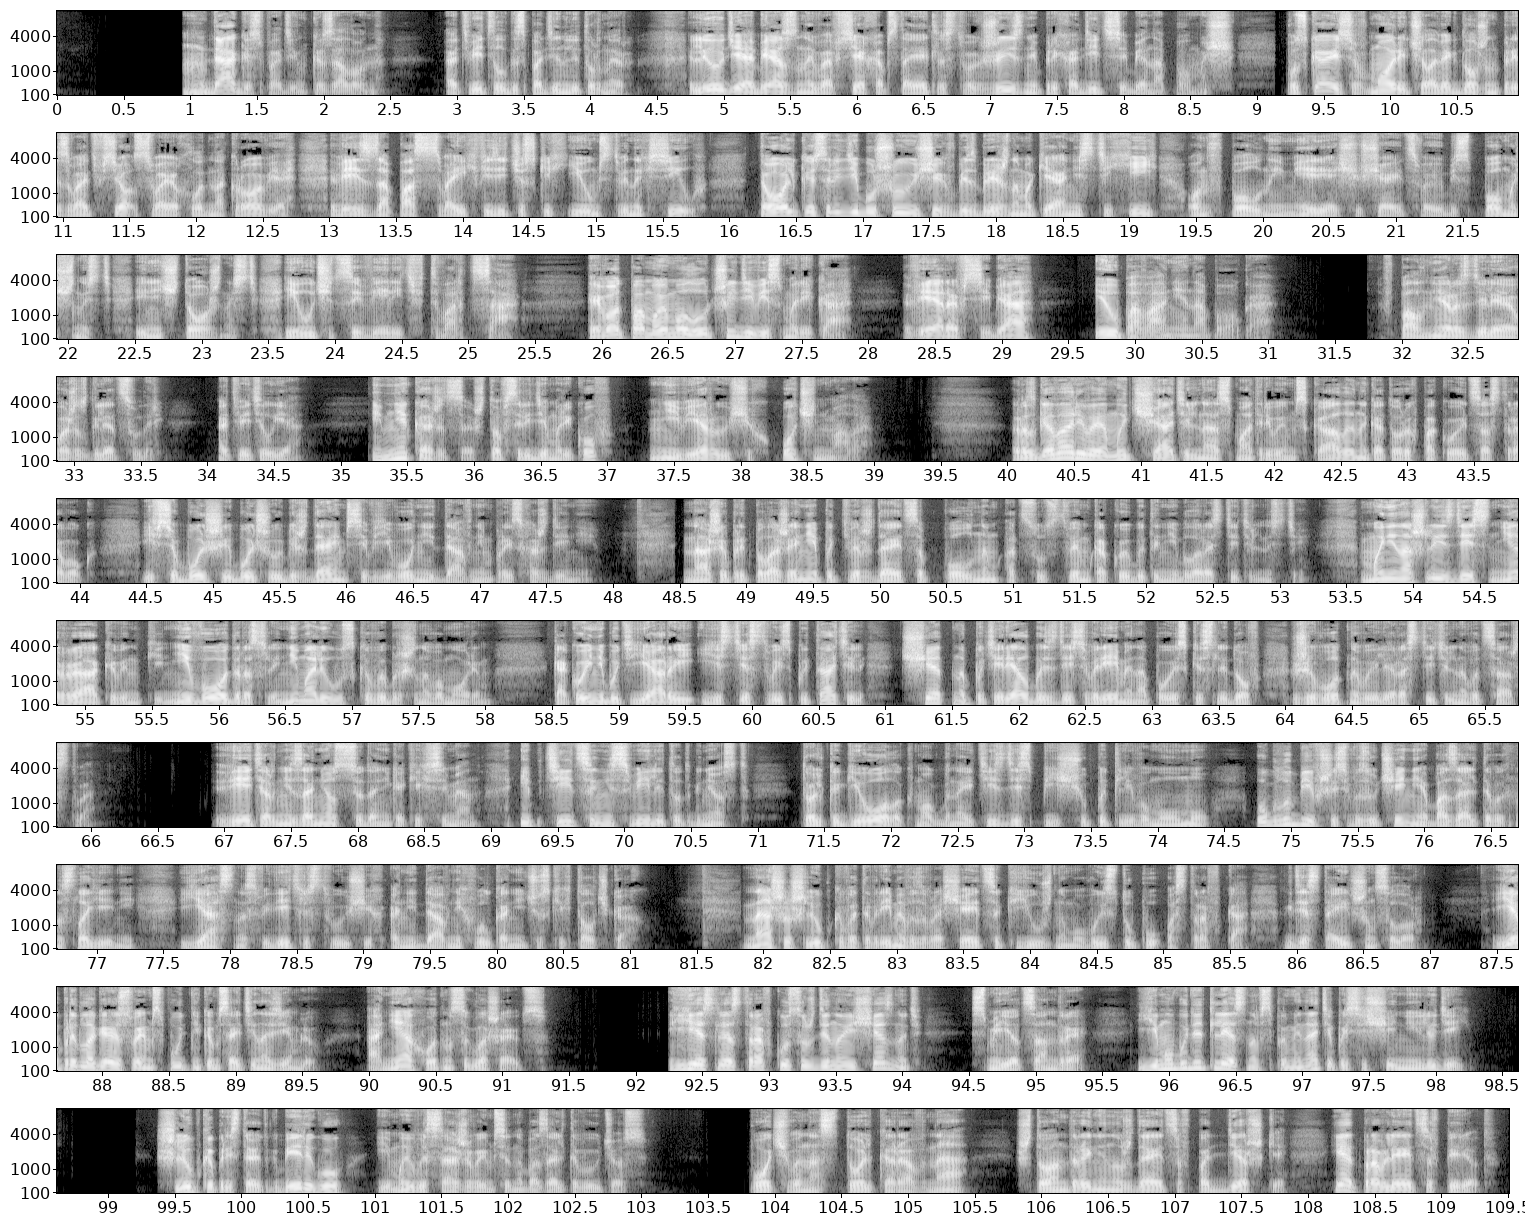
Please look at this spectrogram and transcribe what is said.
«Да, господин Казалон», — ответил господин Литурнер. «Люди обязаны во всех обстоятельствах жизни приходить себе на помощь. Пускаясь в море, человек должен призвать все свое хладнокровие, весь запас своих физических и умственных сил. Только среди бушующих в безбрежном океане стихий он в полной мере ощущает свою беспомощность и ничтожность и учится верить в Творца. И вот, по-моему, лучший девиз моряка — вера в себя и упование на Бога. «Вполне разделяю ваш взгляд, сударь», — ответил я. «И мне кажется, что в среде моряков неверующих очень мало». Разговаривая, мы тщательно осматриваем скалы, на которых покоится островок, и все больше и больше убеждаемся в его недавнем происхождении. Наше предположение подтверждается полным отсутствием какой бы то ни было растительности. Мы не нашли здесь ни раковинки, ни водоросли, ни моллюска, выброшенного морем. Какой-нибудь ярый естествоиспытатель тщетно потерял бы здесь время на поиски следов животного или растительного царства. Ветер не занес сюда никаких семян, и птицы не свили тут гнезд. Только геолог мог бы найти здесь пищу пытливому уму, углубившись в изучение базальтовых наслоений, ясно свидетельствующих о недавних вулканических толчках. Наша шлюпка в это время возвращается к южному выступу островка, где стоит шанселор. Я предлагаю своим спутникам сойти на землю. Они охотно соглашаются. «Если островку суждено исчезнуть», — смеется Андре, «ему будет лестно вспоминать о посещении людей». Шлюпка пристает к берегу, и мы высаживаемся на базальтовый утес. Почва настолько равна, что Андре не нуждается в поддержке и отправляется вперед.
